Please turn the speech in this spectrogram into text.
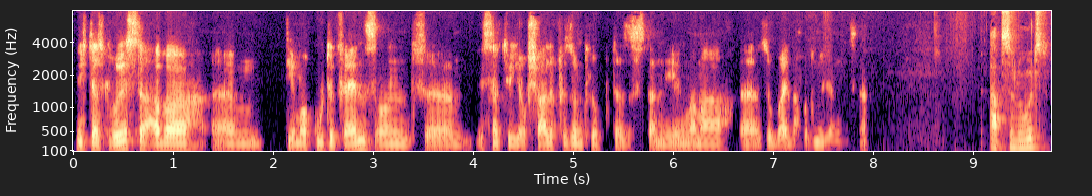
Nicht das größte, aber ähm, die haben auch gute Fans und ist natürlich auch schade für so einen Club, dass es dann irgendwann mal so weit nach unten gegangen ist. Ne? Absolut.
